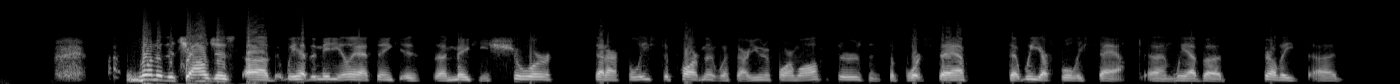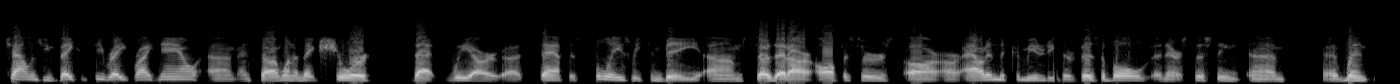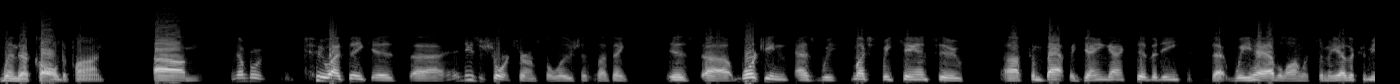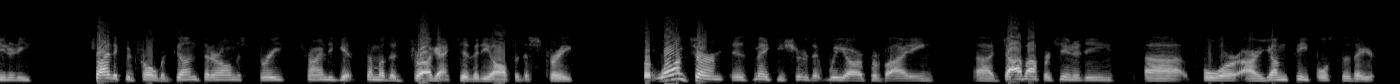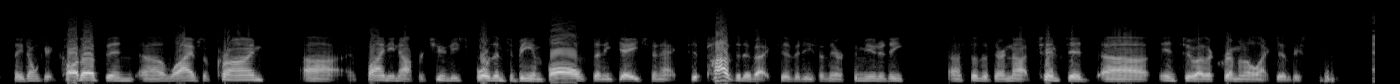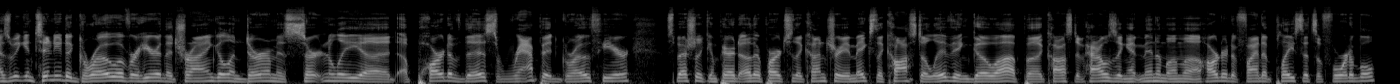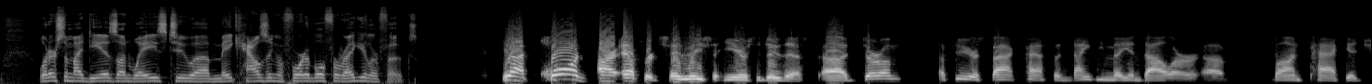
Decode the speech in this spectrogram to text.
One of the challenges uh, that we have immediately, I think, is uh, making sure that our police department, with our uniform officers and support staff, that we are fully staffed. Um, we have a fairly uh, challenging vacancy rate right now, um, and so I want to make sure that we are uh, staffed as fully as we can be, um, so that our officers are, are out in the community, they're visible, and they're assisting um, uh, when when they're called upon. Um, number two, I think, is uh, these are short term solutions. I think is uh, working as we much as we can to uh, combat the gang activity that we have, along with so many other communities. Trying to control the guns that are on the streets, trying to get some of the drug activity off of the streets. But long term is making sure that we are providing uh, job opportunities uh, for our young people so they they don't get caught up in uh, lives of crime. Uh, finding opportunities for them to be involved and engaged in acti- positive activities in their community, uh, so that they're not tempted uh, into other criminal activities as we continue to grow over here in the Triangle, and Durham is certainly a, a, part of this rapid growth here, especially compared to other parts of the country. It makes the cost of living go up, uh, cost of housing at minimum, uh, harder to find a place that's affordable. What are some ideas on ways to uh, make housing affordable for regular folks? Yeah, I applaud our efforts in recent years to do this. Uh, Durham, a few years back, passed a $90 million uh, bond package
